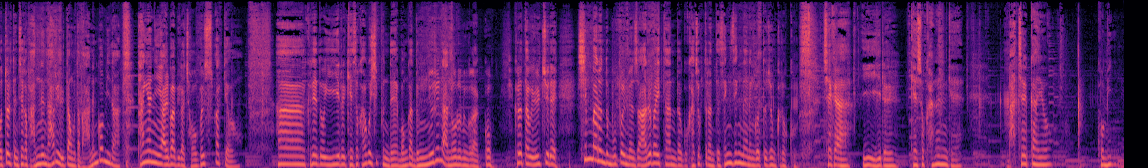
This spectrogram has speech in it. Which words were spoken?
어떨 땐 제가 받는 하루 일당보다 많은 겁니다. 당연히 알바비가 적을 수밖에요. 아, 그래도 이 일을 계속 하고 싶은데 뭔가 능률은 안 오르는 것 같고 그렇다고 일주일에 10만 원도 못 벌면서 아르바이트 한다고 가족들한테 생색내는 것도 좀 그렇고 제가 이 일을 계속 하는 게 맞을까요? 고민.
